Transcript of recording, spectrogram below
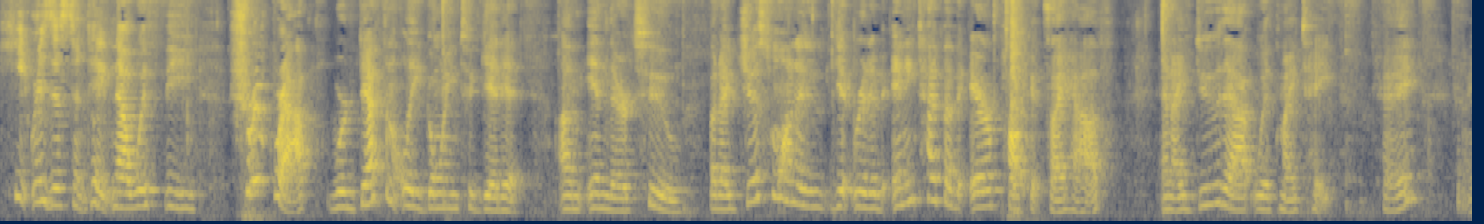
heat resistant tape. Now with the shrink wrap, we're definitely going to get it um, in there too, but I just want to get rid of any type of air pockets I have, and I do that with my tape, okay? And I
